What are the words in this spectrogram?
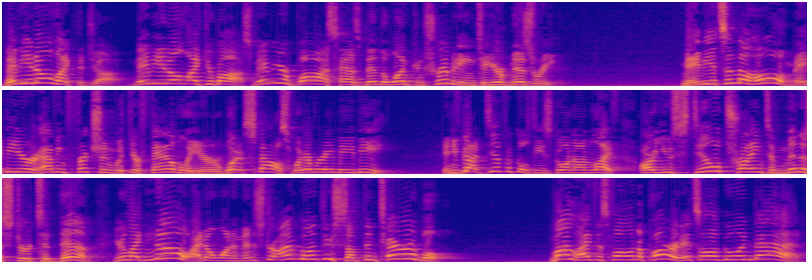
Maybe you don't like the job. Maybe you don't like your boss. Maybe your boss has been the one contributing to your misery. Maybe it's in the home. Maybe you're having friction with your family or what spouse, whatever it may be. And you've got difficulties going on in life. Are you still trying to minister to them? You're like, no, I don't want to minister. I'm going through something terrible. My life is falling apart. It's all going bad.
